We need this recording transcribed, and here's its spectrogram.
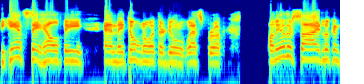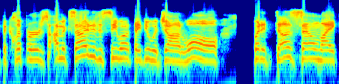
He can't stay healthy, and they don't know what they're doing with Westbrook. On the other side, looking at the Clippers, I'm excited to see what they do with John Wall, but it does sound like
